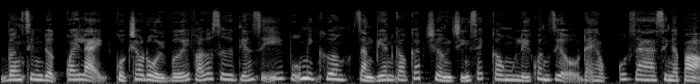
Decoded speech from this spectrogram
Vâng, xin được quay lại cuộc trao đổi với Phó giáo sư tiến sĩ Vũ Minh Khương, giảng viên cao cấp trường chính sách công Lý Quang Diệu, Đại học Quốc gia Singapore.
